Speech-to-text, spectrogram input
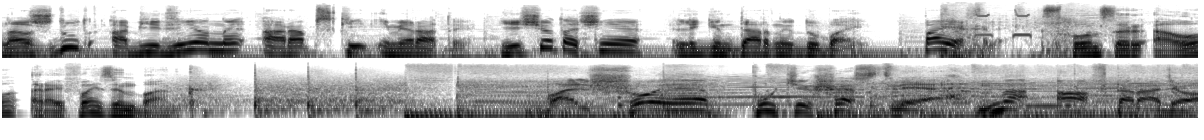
нас ждут Объединенные Арабские Эмираты, еще точнее, легендарный Дубай. Поехали! Спонсор АО «Райфайзенбанк». Большое путешествие на Авторадио.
